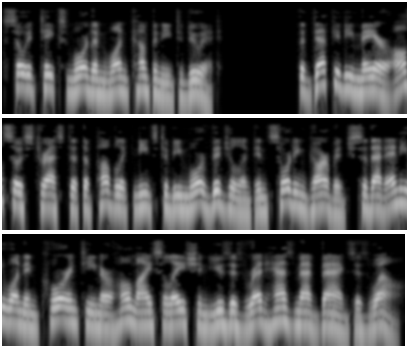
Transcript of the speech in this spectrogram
so it takes more than one company to do it. The deputy mayor also stressed that the public needs to be more vigilant in sorting garbage so that anyone in quarantine or home isolation uses red hazmat bags as well.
